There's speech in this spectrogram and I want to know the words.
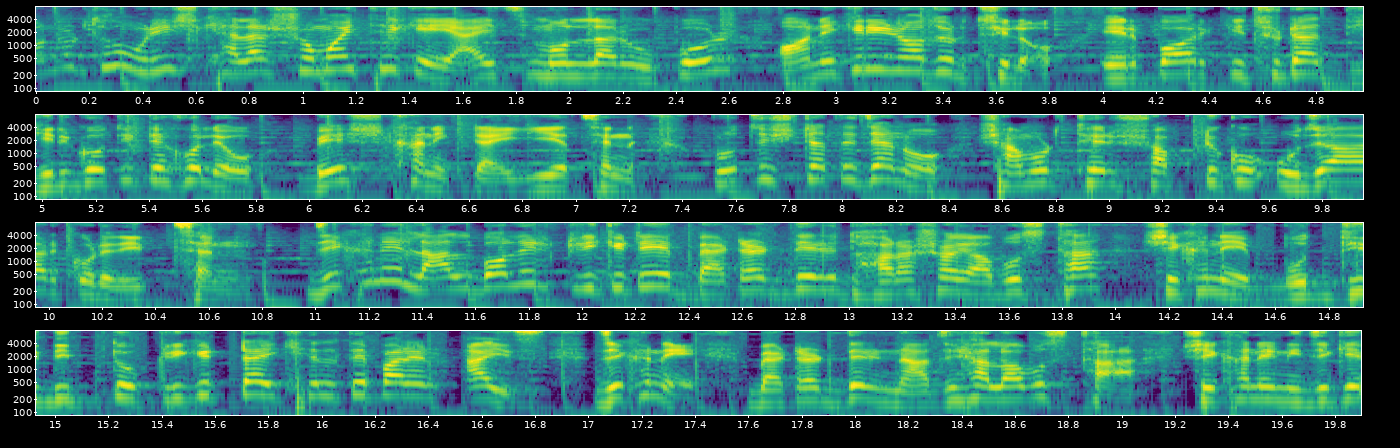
অনূর্ধ্ব উনিশ খেলার সময় থেকে আইস মোল্লার উপর অনেকেরই নজর ছিল। এরপর কিছুটা ধীর গতিতে হলেও বেশ খানিকটা এগিয়েছেন। প্রচেষ্টাতে যেন সামর্থ্যের সবটুকু উজাড় করে দিচ্ছেন। যেখানে লাল বলের ক্রিকেটে ব্যাটারদের ধরাশয় অবস্থা, সেখানে বুদ্ধিদীপ্ত ক্রিকেটটাই খেলতে পারেন আইস যেখানে ব্যাটারদের নাজেহাল অবস্থা, সেখানে নিজেকে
